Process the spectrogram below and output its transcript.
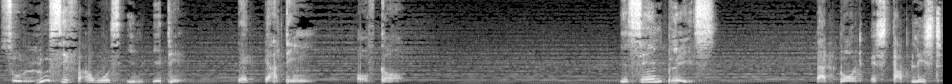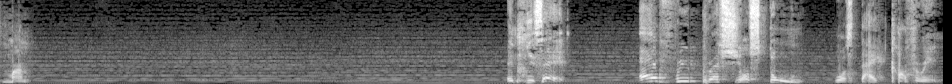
So Lucifer was in Eden, the garden of God. The same place that God established man. And he said, Every precious stone was thy covering.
